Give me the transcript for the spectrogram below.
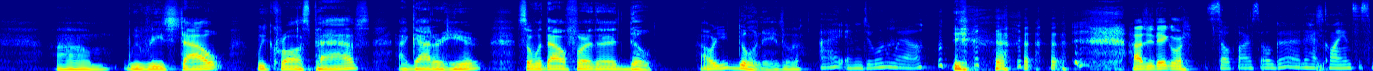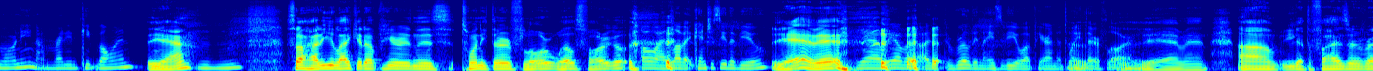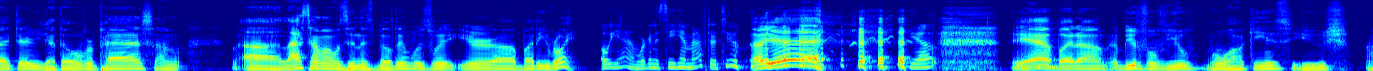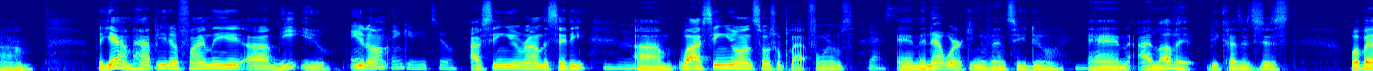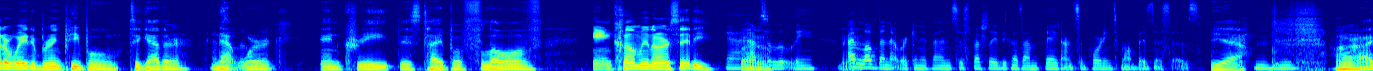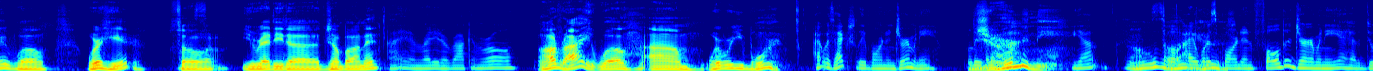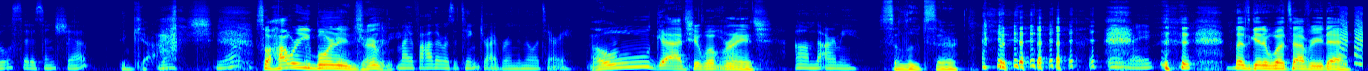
Um, we reached out, we crossed paths. I got her here. So without further ado, how are you doing, Angela? I am doing well. How's your day going? so far, so good. I had clients this morning. I'm ready to keep going. Yeah. So how do you like it up here in this 23rd floor, Wells Fargo? Oh, I love it. Can't you see the view? yeah, man. Yeah, we have a, a really nice view up here on the 23rd floor. Yeah, man. Um, you got the Pfister right there. You got the overpass. Um, uh, last time I was in this building was with your uh, buddy Roy. Oh, yeah, and we're to see him after, too. Oh yeah, yep. yeah. But um, a beautiful view. Milwaukee is huge. Um, but yeah, I'm happy to finally uh, meet you. Thank you know, Thank you. You too. I've seen you around the city. Um, well, I've seen you on social platforms Yes. and the networking events you do, and I love it because it's just what better way to bring people together, network, and create this type of flow of income in our city. Yeah, But, uh, absolutely. I love the networking events, especially because I'm big on supporting small businesses. Yeah. All right. Well, we're here. So uh, you ready to jump on in? I am ready to rock and roll. All right. Well, um, where were you born? I was actually born in Germany. believe it or not. Germany. Yep. Oh, So I was born in Fulda, Germany. I have dual citizenship. Gosh. Yep. So how were you born in Germany? My father was a tank driver in the military, Oh, gotcha. What branch? um, the army. Salute, sir. Right. Let's get it one time for your dad.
